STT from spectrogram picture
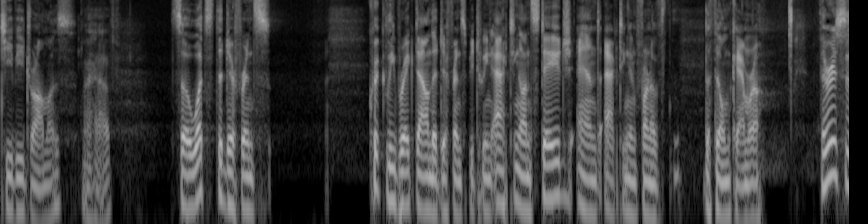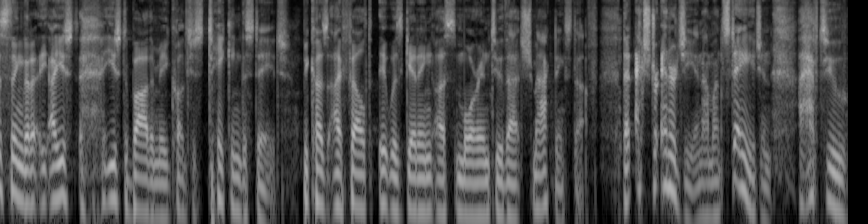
TV dramas, I have. so what's the difference? Quickly break down the difference between acting on stage and acting in front of the film camera. There is this thing that I, I used it used to bother me called just taking the stage because I felt it was getting us more into that schmacting stuff, that extra energy, and I'm on stage and I have to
